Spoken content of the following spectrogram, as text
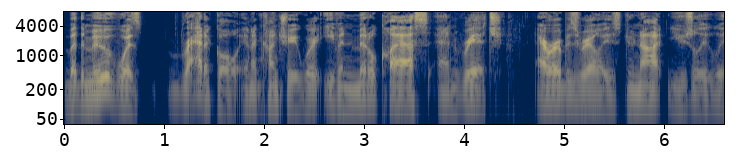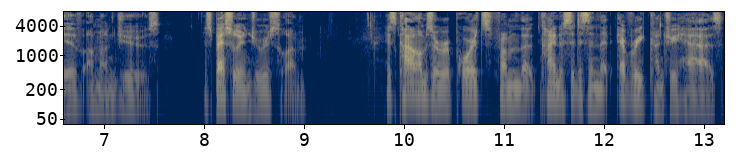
But the move was radical in a country where even middle class and rich Arab Israelis do not usually live among Jews, especially in Jerusalem. His columns are reports from the kind of citizen that every country has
